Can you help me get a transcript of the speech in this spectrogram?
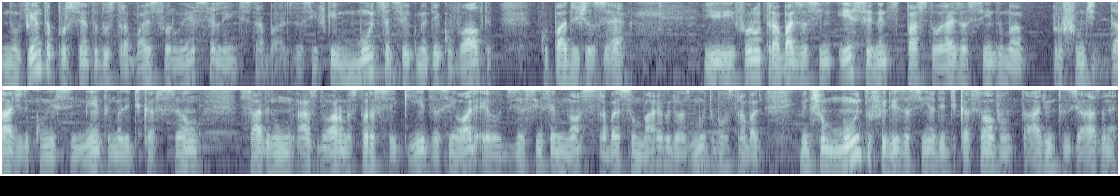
90% dos trabalhos foram excelentes trabalhos. Assim, fiquei muito satisfeito, comentei com o Walter, com o Padre José, e foram trabalhos assim excelentes pastorais assim de uma profundidade de conhecimento, uma dedicação, sabe, um, as normas todas seguidas, assim, olha, eu dizia assim, sempre, nossa, os trabalhos são maravilhosos, muito bons trabalhos. Me deixou muito feliz, assim, a dedicação, a vontade, o entusiasmo, né,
